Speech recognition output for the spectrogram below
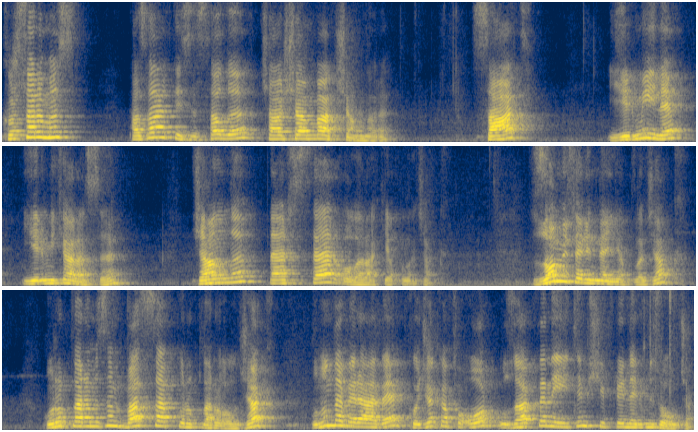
Kurslarımız pazartesi, salı, çarşamba akşamları. Saat 20 ile 22 arası canlı dersler olarak yapılacak. Zoom üzerinden yapılacak. Gruplarımızın WhatsApp grupları olacak. Bununla beraber Koca Kafa Org uzaktan eğitim şifrelerimiz olacak.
